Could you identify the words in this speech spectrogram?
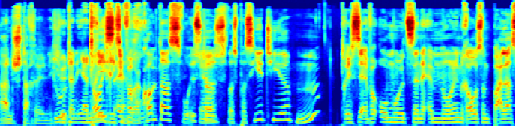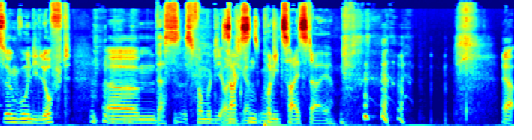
Anstacheln. Ich würde dann eher neugierig sein. einfach Woher kommt das? Wo ist Ja. das? Was passiert hier? Hm? drehst dir einfach um, holst deine M9 raus und ballerst irgendwo in die Luft. ähm, das ist vermutlich auch nicht ganz Sachsen gut. Polizei-Style. Ja.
